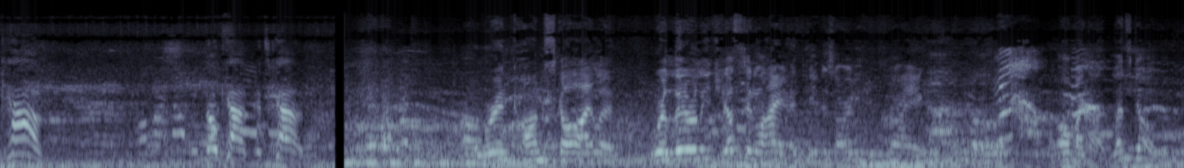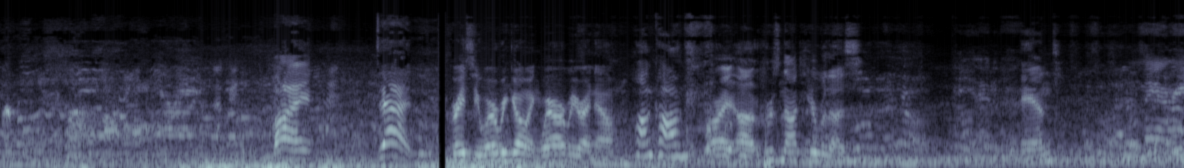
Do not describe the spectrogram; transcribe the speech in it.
Count. No count, it's count. Oh, we're in Kong Skull Island. We're literally just in line and Pete is already crying. Oh my god, let's go. Bye. Dad! Gracie, where are we going? Where are we right now? Hong Kong. All right, uh, who's not here with us? And? Mary.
